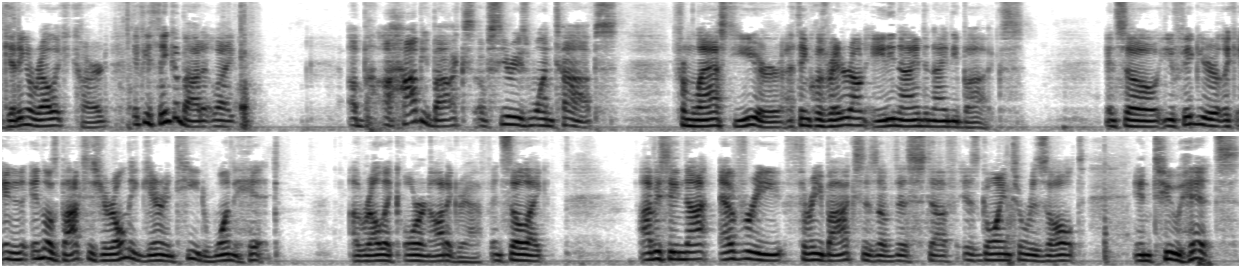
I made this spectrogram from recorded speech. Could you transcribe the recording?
getting a relic card. If you think about it, like a, a hobby box of Series 1 Topps from last year, I think was right around 89 to 90 bucks. And so you figure like in, in those boxes, you're only guaranteed one hit, a relic or an autograph. And so like, obviously not every three boxes of this stuff is going to result in two hits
